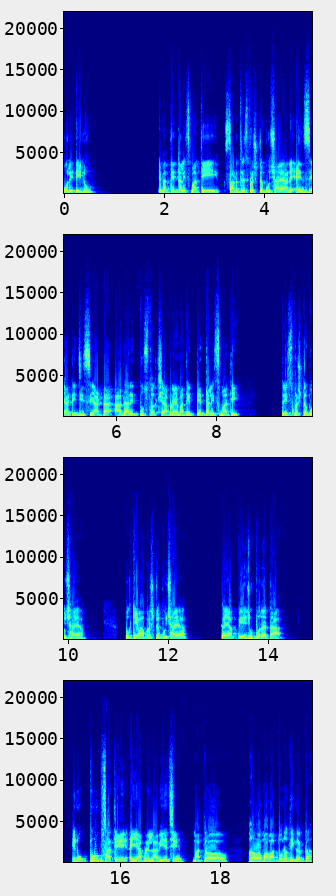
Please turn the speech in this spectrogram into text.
પોલિટીનું એમાં તેતાલીસમાંથી સાડત્રીસ પ્રશ્ન પૂછાયા અને એનસીઆરટી જીસીઆર આધારિત પુસ્તક છે આપણે એમાંથી તેતાલીસમાંથી ત્રીસ પ્રશ્ન પૂછાયા. તો કેવા પ્રશ્ન પૂછાયા? કયા પેજ ઉપર હતા? એનું પ્રૂફ સાથે અહીંયા આપણે લાવીએ છીએ. માત્ર હવામાં વાતો નથી કરતા.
